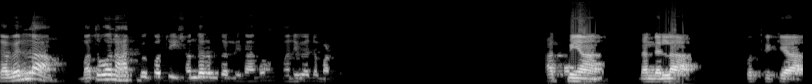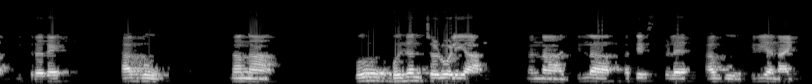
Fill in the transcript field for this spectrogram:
ತಾವೆಲ್ಲ ಮತವನ್ನು ಹಾಕಬೇಕು ಅಂತ ಈ ಸಂದರ್ಭದಲ್ಲಿ ನಾನು ಮನವಿಯನ್ನು ಮಾಡ್ತೇನೆ. ಆತ್ಮೀಯ ನನ್ನೆಲ್ಲ ಪತ್ರಿಕೆಯ ಮಿತ್ರರೇ, ಹಾಗೂ ನನ್ನ ಭೋಜನ್ ಚಳವಳಿಯ ನನ್ನ ಜಿಲ್ಲಾ ಅಧ್ಯಕ್ಷಗಳೇ ಹಾಗೂ ಹಿರಿಯ ನಾಯಕಗಳೇ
